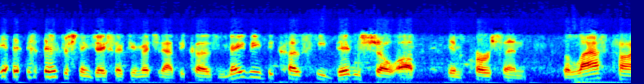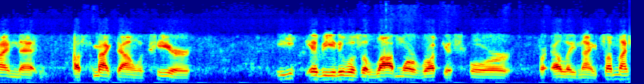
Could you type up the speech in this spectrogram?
it's interesting, Jason, if you mention that because maybe because he didn't show up in person the last time that a SmackDown was here, he, I mean, it was a lot more ruckus for for LA Knight. So I'm not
